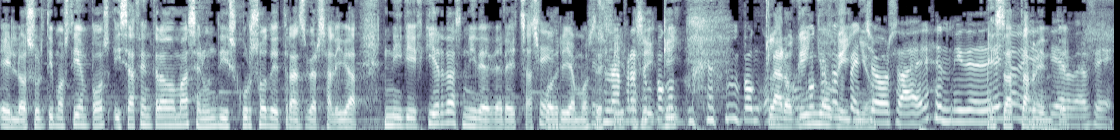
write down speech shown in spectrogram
en los últimos tiempos y se ha centrado más en un discurso de transversalidad, ni de izquierdas ni de derechas, podríamos decir. Una frase un poco, claro, guiño, sospechosa, ¿eh? Ni de derecha Exactamente. ni de izquierda, sí.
